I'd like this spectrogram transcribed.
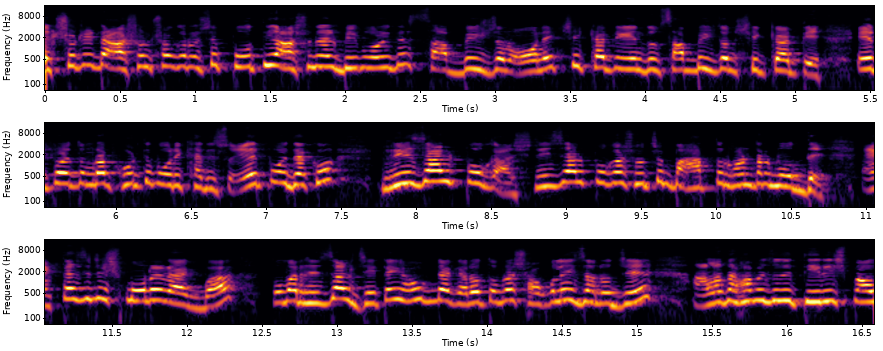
একষট্টিটা আসন সংখ্যা রয়েছে প্রতি আসনের বিপরীতে ছাব্বিশ জন অনেক শিক্ষার্থী, কিন্তু ছাব্বিশ জন শিক্ষার্থী। এরপরে তোমরা ভর্তি পরীক্ষা দিছো। এরপর দেখো, রেজাল্ট প্রকাশ। রেজাল্ট প্রকাশ হচ্ছে বাহাত্তর ঘণ্টার মধ্যে। একটা জিনিস মনে রাখবা, তোমার রেজাল্ট যেটাই হোক না কেন, তোমরা সকলেই জানো যে আলাদাভাবে যদি তিরিশ পাও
